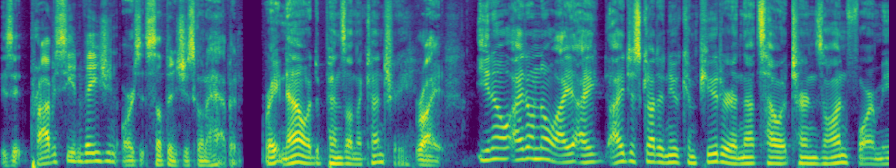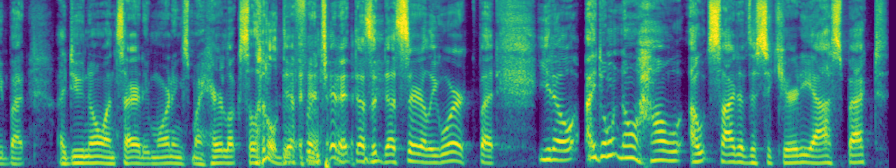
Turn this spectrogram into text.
is it privacy invasion or is it something that's just going to happen right now it depends on the country right you know, I don't know. I, I I just got a new computer and that's how it turns on for me. But I do know on Saturday mornings my hair looks a little different and it doesn't necessarily work. But you know, I don't know how outside of the security aspect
